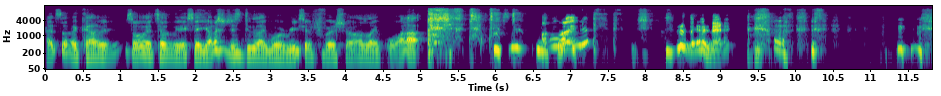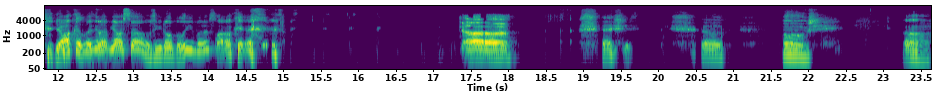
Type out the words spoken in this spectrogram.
I saw a comment. Someone told me they said y'all should just do like more research for a show. I was like, wow. Right. the internet. y'all could look it up yourselves. You don't believe us? Okay. Duh. oh, oh shit. Oh.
